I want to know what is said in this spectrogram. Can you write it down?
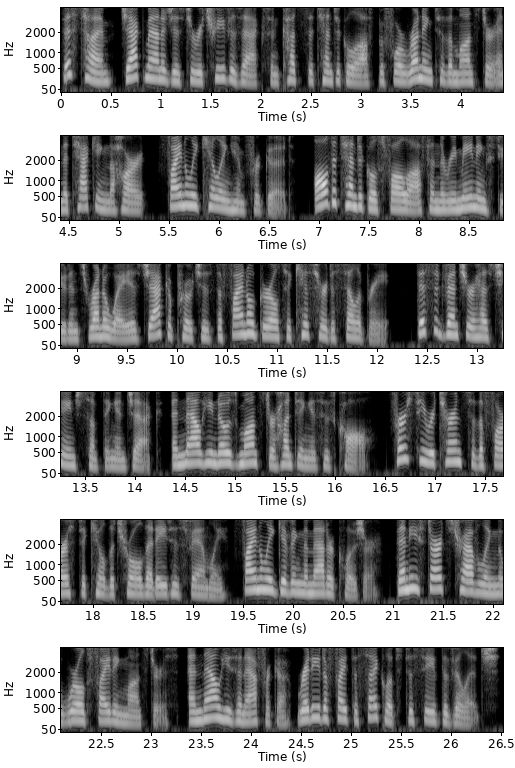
This time, Jack manages to retrieve his axe and cuts the tentacle off before running to the monster and attacking the heart, finally killing him for good. All the tentacles fall off and the remaining students run away as Jack approaches the final girl to kiss her to celebrate. This adventure has changed something in Jack, and now he knows monster hunting is his call. First, he returns to the forest to kill the troll that ate his family, finally giving the matter closure. Then he starts traveling the world fighting monsters, and now he's in Africa, ready to fight the Cyclops to save the village.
